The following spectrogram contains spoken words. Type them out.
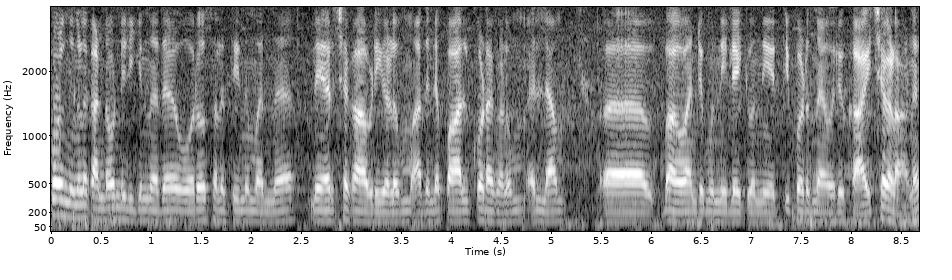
ഇപ്പോൾ നിങ്ങൾ കണ്ടുകൊണ്ടിരിക്കുന്നത് ഓരോ സ്ഥലത്തു നിന്നും വന്ന് നേർച്ച കാവടികളും അതിന്റെ പാൽക്കുടങ്ങളും എല്ലാം ഭഗവാന്റെ മുന്നിലേക്ക് വന്ന് എത്തിപ്പെടുന്ന ഒരു കാഴ്ചകളാണ്.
